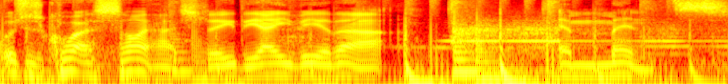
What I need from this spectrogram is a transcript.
which was quite a sight actually. The AV of that, immense.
